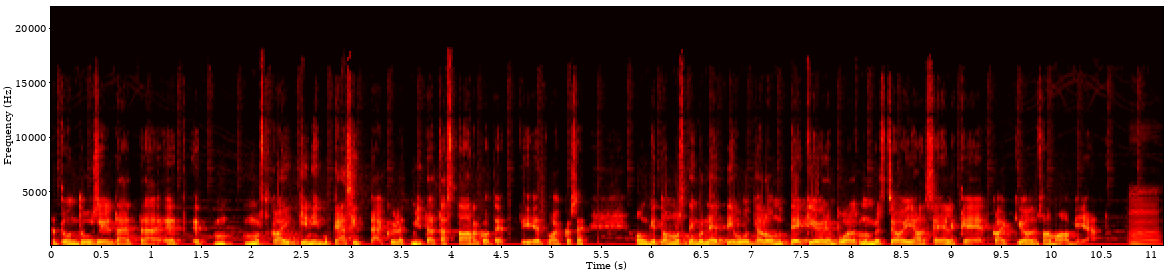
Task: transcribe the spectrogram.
Ja tuntuu siltä, että et, et musta kaikki niin käsittää kyllä, että mitä tässä tarkoitettiin. Että vaikka se onkin tuommoista niin nettihuutelua, mutta tekijöiden puolesta mun mielestä se on ihan selkeä, että kaikki on samaa mieltä. Mm,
